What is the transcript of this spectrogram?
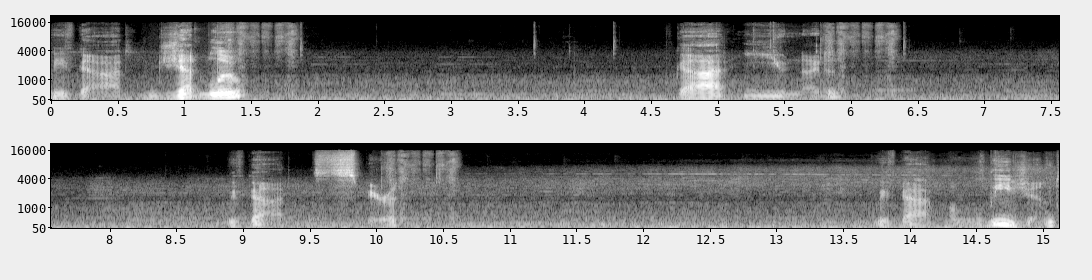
We've got JetBlue. We've got United. We've got Spirit. We've got Allegiant.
